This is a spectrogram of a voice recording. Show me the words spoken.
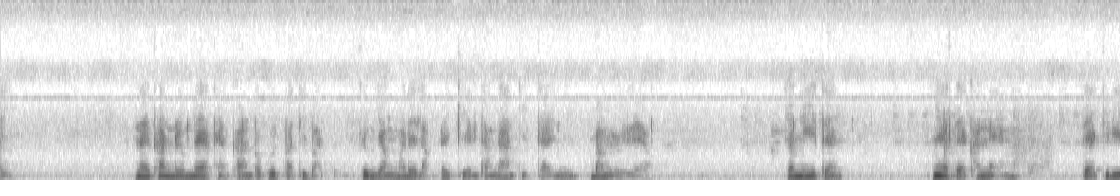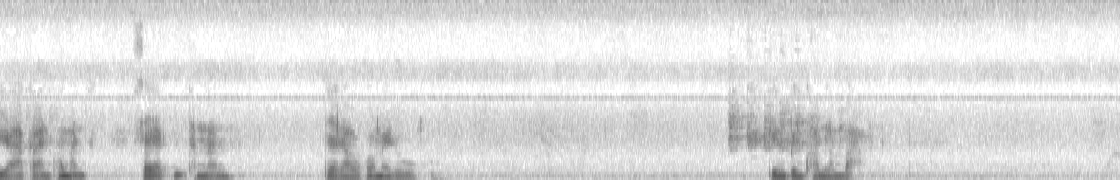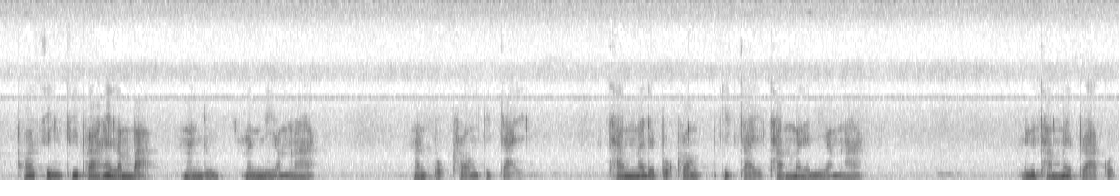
ในขั้นเริ่มแรกแห่งการประพฤติปฏิบัติ ซึ่งยังไม่ได้หลักได้เกียงทางด้านจิตใจนี้บ้างเลยแล้ว จะมีแต่แง่แต่ขแขนง แต่กิริยาอาการของมันแทรกอยู่ทั้งนั้น แต่เราก็ไม่รู้ จึงเป็นความลำบาก เพราะสิ่งที่พาให้ลำบากมันอยู่มันมีอำนาจ มันปกครองจิตใจทำไม่ได้ปกครองจิตใจทำไม่ได้มีอำนาจ หรือทำไม่ปรากฏ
